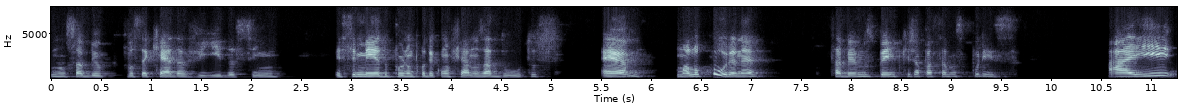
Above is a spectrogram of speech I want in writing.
não saber o que você quer da vida, assim. Esse medo por não poder confiar nos adultos é uma loucura, né? Sabemos bem porque já passamos por isso. Aí,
